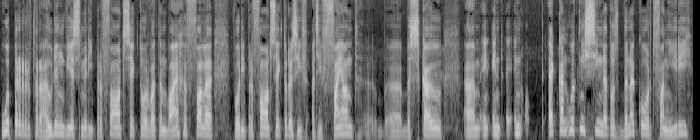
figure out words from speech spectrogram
oper verhouding wees met die privaat sektor wat in baie gevalle word die privaat sektor as die as die vyand uh, uh, beskou. Ehm um, en en en ek kan ook nie sien dat ons binnekort van hierdie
